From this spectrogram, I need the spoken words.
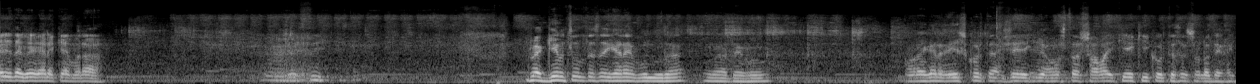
এই যে দেখো এখানে ক্যামেরা পুরো গেম চলতেছে এখানে বন্ধুরা। ওরা দেখো। আমরা এখানে রেস করতে আসে কি অবস্থা সবাই কে কি করতেছে চলো দেখাই।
